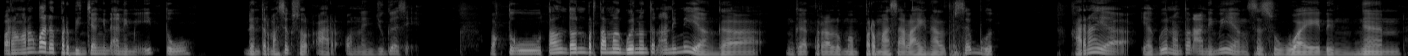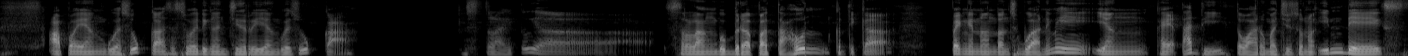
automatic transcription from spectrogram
orang-orang pada perbincangin anime itu dan termasuk Sword Art Online juga sih. Waktu tahun-tahun pertama gue nonton anime ya nggak nggak terlalu mempermasalahin hal tersebut. Karena ya ya gue nonton anime yang sesuai dengan apa yang gue suka sesuai dengan genre yang gue suka. Setelah itu ya selang beberapa tahun ketika pengen nonton sebuah anime yang kayak tadi Towaru Majusono Index,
